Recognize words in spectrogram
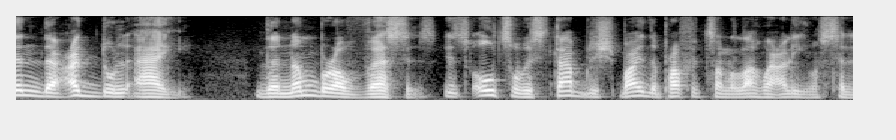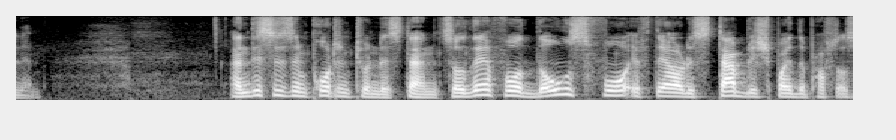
then the addul ay, the number of verses, is also established by the Prophet. And this is important to understand. So therefore, those four, if they are established by the Prophet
